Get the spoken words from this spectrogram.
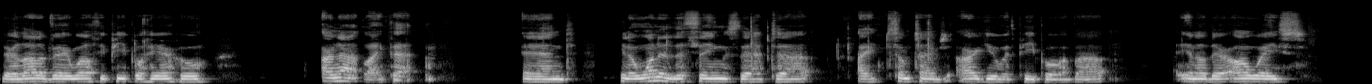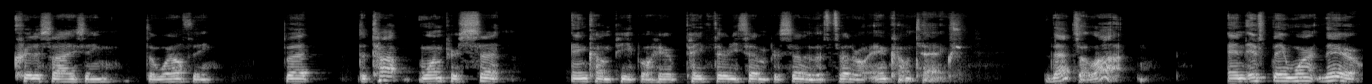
there are a lot of very wealthy people here who are not like that. And you know, one of the things that uh, I sometimes argue with people about, you know, they're always criticizing the wealthy, but the top one percent income people here pay 37% of the federal income tax. That's a lot. And if they weren't there,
